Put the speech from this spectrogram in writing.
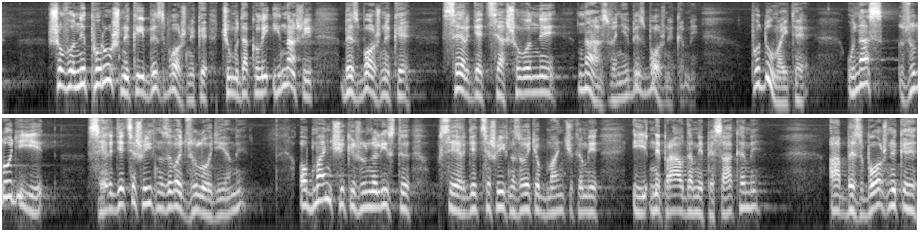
що вони порушники і безбожники. Чому деколи і наші безбожники сердяться, що вони названі безбожниками? Подумайте, у нас злодії сердяться, що їх називають злодіями. Обманщики, журналісти сердяться, що їх називають обманщиками і неправдами, писаками. А безбожники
